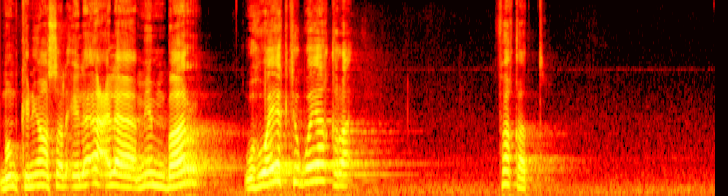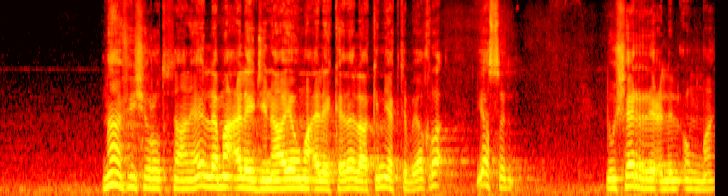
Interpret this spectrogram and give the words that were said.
ممكن يوصل إلى أعلى منبر وهو يكتب ويقرأ. فقط. ما في شروط ثانية إلا ما عليه جناية وما عليه كذا لكن يكتب ويقرأ يصل. يشرع للأمة.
